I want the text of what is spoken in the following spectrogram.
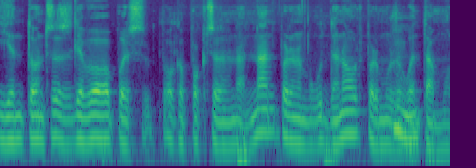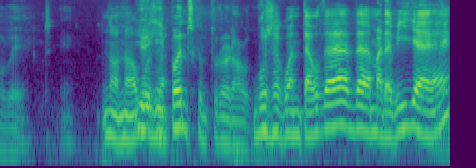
i entonces llavors, pues, a poc a poc s'han anat anant, però han hagut de nous, però mos mm. aguantat molt bé. Sí. No, no, I, vos, I pens que en tornarà algú. vos aguanteu de, de meravella, eh?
